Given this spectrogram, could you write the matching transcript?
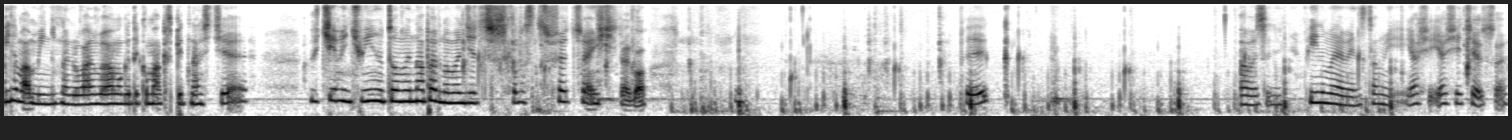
Ile mam minut nagrywania? Bo ja mogę tylko max 15. Już 9 minut to my na pewno będzie chyba z trzy części tego. Pyk. Ale codziennie filmy, więc to mi, ja, się, ja się cieszę,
